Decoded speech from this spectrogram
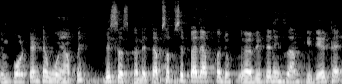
इंपॉर्टेंट है, वो यहाँ पर डिस्कस कर लेते हैं। आप सबसे पहले आपका जो रिटर्न एग्ज़ाम की डेट है,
